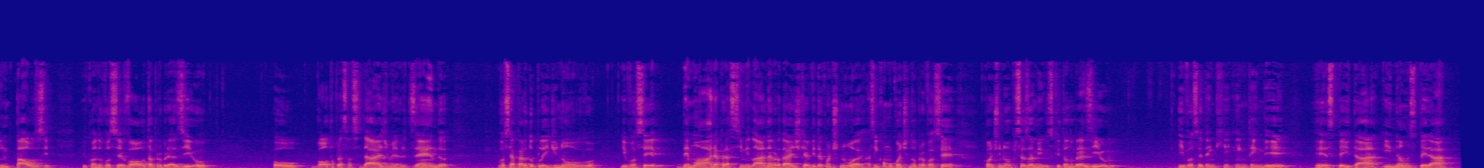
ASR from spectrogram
em pause. E quando você volta para o Brasil, ou volta para sua cidade, melhor dizendo, você aperta o play de novo. E você demora para assimilar, na verdade, que a vida continua. Assim como continua para você, continua para seus amigos que estão no Brasil. E você tem que entender, respeitar e não esperar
